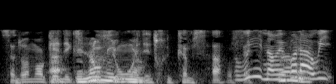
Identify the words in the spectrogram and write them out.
Ça doit manquer Ah, d'explosions et des trucs comme ça. en fait. Oui, non mais Non, voilà, mais- oui.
